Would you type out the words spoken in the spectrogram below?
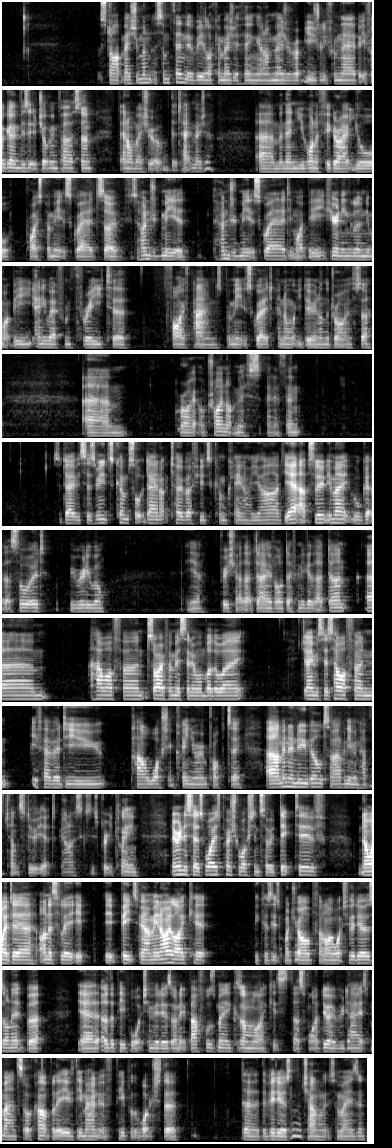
start measurement or something. It'll be like a measure thing and I measure up usually from there. But if I go and visit a job in person, then I'll measure up with the tape measure. Um, and then you want to figure out your price per meter squared. So if it's 100 meter, 100 meters squared, it might be, if you're in England, it might be anywhere from three to five pounds per meter squared, depending on what you're doing on the drive. So, um, right, I'll try not miss anything. So David says, we need to come sort of day in October for you to come clean our yard. Yeah, absolutely, mate. We'll get that sorted. We really will. Yeah, appreciate that, Dave. I'll definitely get that done. Um, how often, sorry if I missed anyone, by the way. Jamie says, how often if ever, do you power wash and clean your own property? Uh, I'm in a new build, so I haven't even had the chance to do it yet, to be honest, because it's pretty clean. Narinda says, why is pressure washing so addictive? No idea. Honestly, it, it beats me. I mean, I like it because it's my job and I watch videos on it, but yeah, other people watching videos on it baffles me because I'm like, it's that's what I do every day. It's mad. So I can't believe the amount of people that watch the the, the videos on the channel. It's amazing.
